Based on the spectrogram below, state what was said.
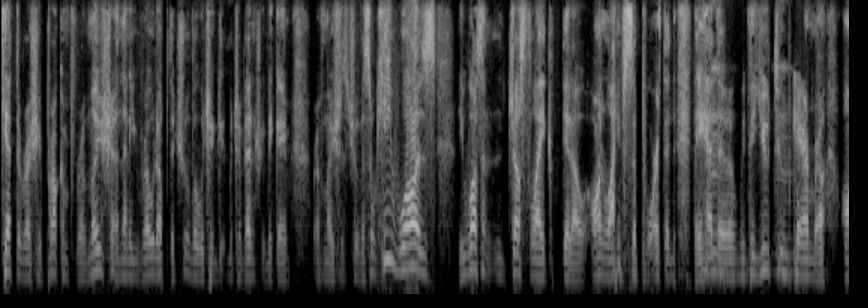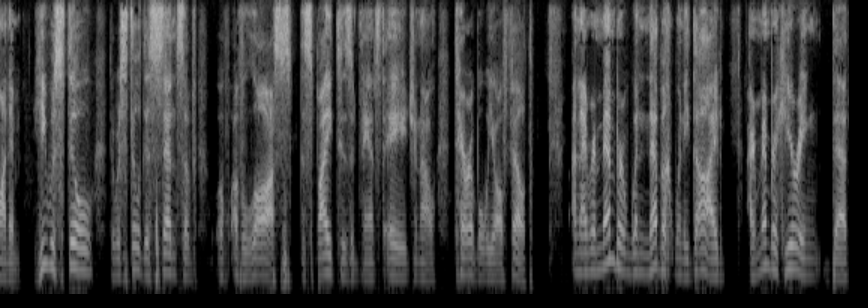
get the Rashi Prakim for Rav Moshe, and then he wrote up the tshuva, which which eventually became Rav Moshe's tshuva. So he was he wasn't just like you know on life support, and they had mm. the the YouTube mm. camera on him. He was still there was still this sense of, of of loss despite his advanced age and how terrible we all felt. And I remember when Nebuch, when he died, I remember hearing that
